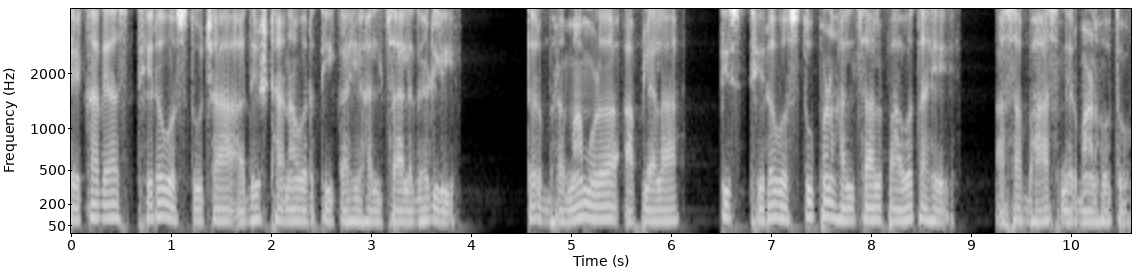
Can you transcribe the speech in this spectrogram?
एखाद्या स्थिर वस्तूच्या अधिष्ठानावरती काही हालचाल घडली तर भ्रमामुळं आपल्याला ती स्थिर वस्तू पण हालचाल पावत आहे असा भास निर्माण होतो.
